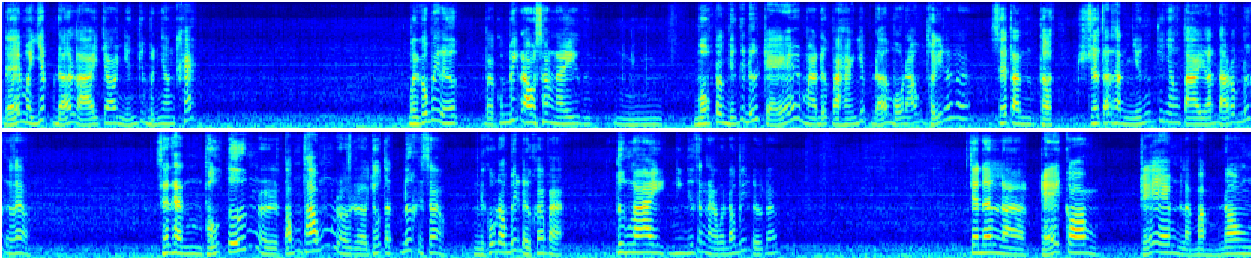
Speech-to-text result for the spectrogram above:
để mà giúp đỡ lại cho những cái bệnh nhân khác. Mình cũng biết được và cũng biết đâu sau này một trong những cái đứa trẻ mà được bà hàng giúp đỡ bộ não thủy đó, đó sẽ thành thật sẽ trở thành những cái nhân tài lãnh đạo đất nước là sao? Sẽ thành thủ tướng rồi tổng thống rồi, rồi chủ tịch nước thì sao? Mình cũng đâu biết được các bạn. Tương lai như thế nào mình đâu biết được đâu. Cho nên là trẻ con trẻ em là mầm non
